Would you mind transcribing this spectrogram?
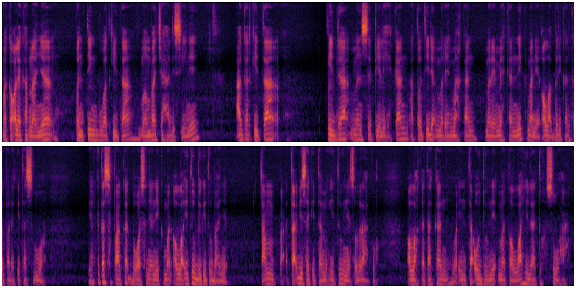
Maka oleh karenanya penting buat kita membaca hadis ini agar kita tidak mensepilihkan atau tidak meremehkan meremehkan nikmat yang Allah berikan kepada kita semua. Ya, kita sepakat bahwasanya nikmat Allah itu begitu banyak. Tanpa tak bisa kita menghitungnya saudaraku. Allah katakan wa in ta'udu ni'matallahi la tuhsuha.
